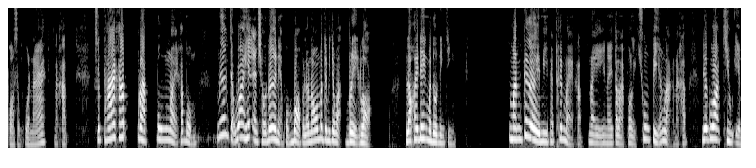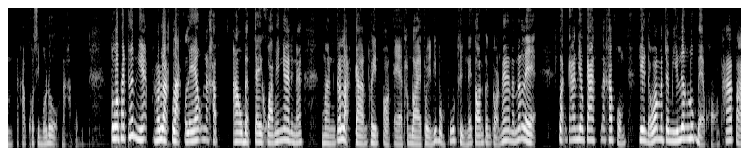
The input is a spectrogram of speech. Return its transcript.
พอสมควรนะนะครับ สุดท้ายครับปรับปรุงหน่อยครับผม เนื่องจากว่า head and shoulder เนี่ยผมบอกไปแล้วเนาะว่ามันจะมีจังหวะเบรกหลอก แล้วค่อยเด้งมาโดนจริง ๆ มันก็เลยมีแพทเทิร์นใหม่ครับ ในในตลาด forex ช่วงปีข้างหลังนะครับ เรียกว่า QM นะครับ Quasimodo นะครับผม ตัวแพทเทิร์นเนี้ยหลักๆแล้วนะครับ เอาแบบใจความง่ายๆเลยนะ มันก็หลักการเทรนออนแอร์ทำลายเทรนที่ผมพูดถึงในตอนก่อนๆหน้านั้นนั่นแหละ หลักการเดียวกันนะครับผม เพียงแต่ว่ามันจะมีเรื่องรูปแบบของท่าตา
